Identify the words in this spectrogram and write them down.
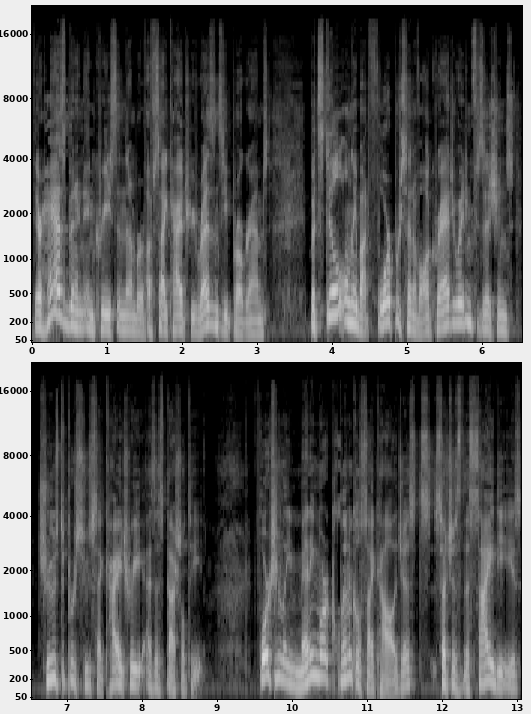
There has been an increase in the number of psychiatry residency programs, but still only about 4% of all graduating physicians choose to pursue psychiatry as a specialty. Fortunately, many more clinical psychologists, such as the PsyDs,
